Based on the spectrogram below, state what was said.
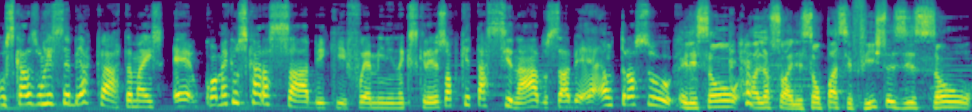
os caras vão receber a carta, mas é, como é que os caras sabem que foi a menina que escreveu? Só porque tá assinado, sabe? É, é um troço. Eles são, olha só, eles são pacifistas e são.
